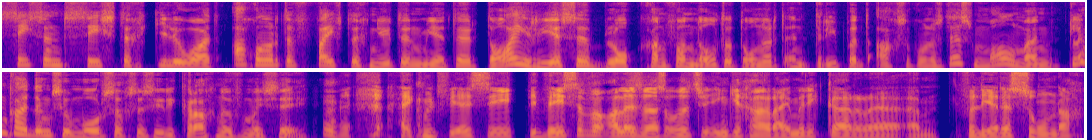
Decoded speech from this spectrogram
66 kW, 850 Newtonmeter. Daai reuse blok gaan van 0 tot 100 in 3.8 sekondes. Dis mal man. Klink daai ding so morsig soos hierdie krag nou vir my sê. ek moet vir jou sê, die beste van alles was ons het so eentjie gaan ry met die kar uh um verlede Sondag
